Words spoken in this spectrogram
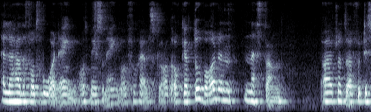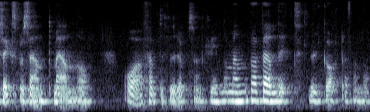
eller hade fått vård en, åtminstone en gång för självskada och att då var det nästan, jag tror att det var 46 procent män och, och 54 procent kvinnor men det var väldigt likartat ändå.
